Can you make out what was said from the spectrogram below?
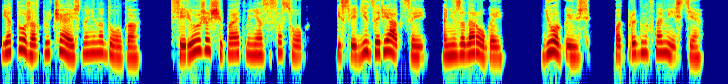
я тоже отключаюсь, но ненадолго. Сережа щипает меня за сосок и следит за реакцией, а не за дорогой. Дергаюсь, подпрыгнув на месте.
